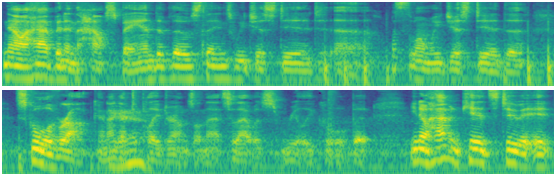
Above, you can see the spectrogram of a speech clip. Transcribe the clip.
Now I have been in the house band of those things. We just did. Uh, what's the one we just did? The School of Rock, and I got to play drums on that, so that was really cool. But you know, having kids too, it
